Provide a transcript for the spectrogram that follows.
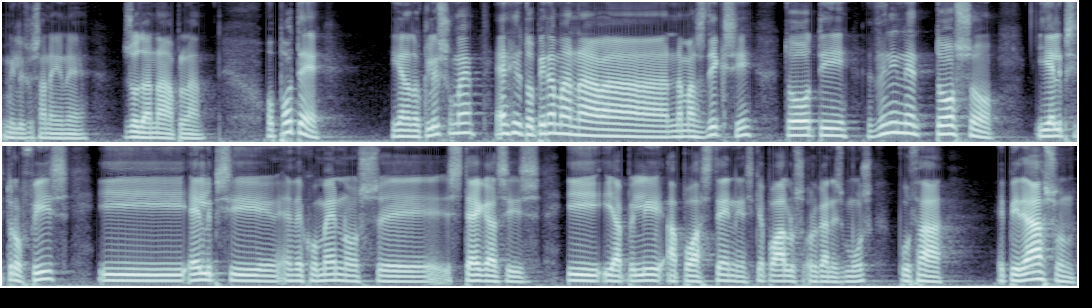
μιλήσω σαν να είναι ζωντανά απλά. Οπότε, για να το κλείσουμε, έρχεται το πείραμα να, να μας δείξει το ότι δεν είναι τόσο η έλλειψη τροφής, η έλλειψη ενδεχομένως ε, στέγασης ή η απειλή από ασθένειες και από άλλους οργανισμούς που θα επηρεάσουν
